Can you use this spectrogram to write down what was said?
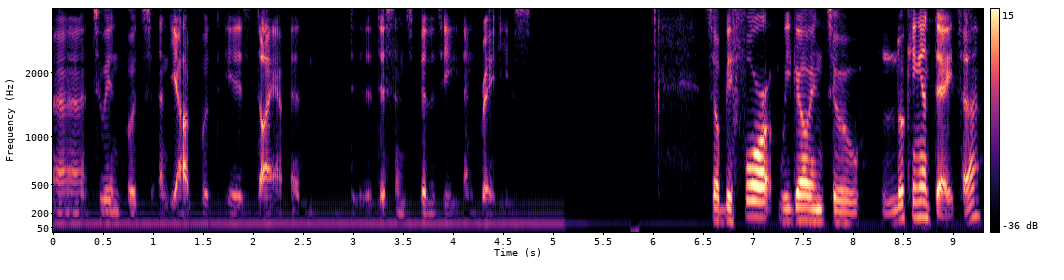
uh, two inputs, and the output is dia uh, and radius. So before we go into looking at data,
